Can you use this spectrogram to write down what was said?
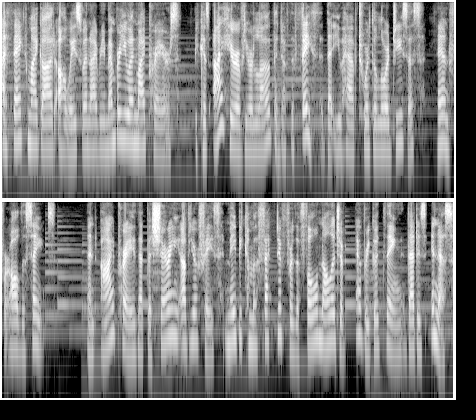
I thank my God always when I remember you in my prayers, because I hear of your love and of the faith that you have toward the Lord Jesus and for all the saints. And I pray that the sharing of your faith may become effective for the full knowledge of every good thing that is in us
